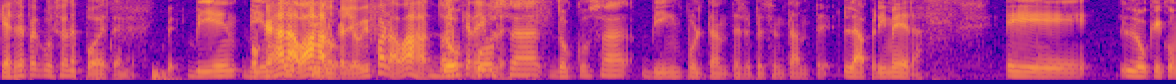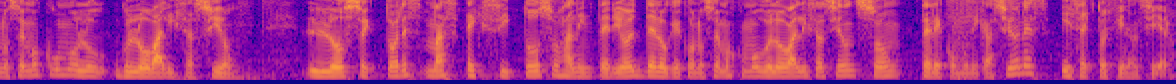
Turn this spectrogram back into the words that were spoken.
¿Qué repercusiones puede tener? Bien, bien Porque es a la baja, lo que yo vi fue a la baja. Todo dos increíble. cosas, dos cosas bien importantes, representante. La primera, eh, lo que conocemos como lo- globalización. Los sectores más exitosos al interior de lo que conocemos como globalización son telecomunicaciones y sector financiero.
